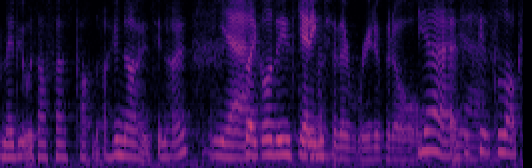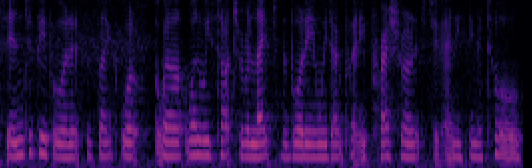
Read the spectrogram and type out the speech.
maybe it was our first partner who knows you know Yeah. It's like all these getting things- to the root of it all. yeah, it just gets locked into people, and it's just like what well, when we start to relate to the body and we don't put any pressure on it to do anything at all,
